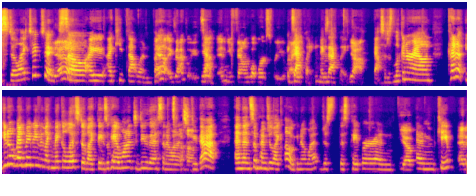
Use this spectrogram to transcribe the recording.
still like TickTick Yeah. so I I keep that one but yeah, exactly. So, Yeah. And you found what works for you, right? exactly Mhm. exactly Yeah. yeah so just looking around kind of you know and maybe even like make a list of like things okay I want it to do this and I want it Uh-huh. to do that and then sometimes you're like oh you know what just this paper and Yep. and keep And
